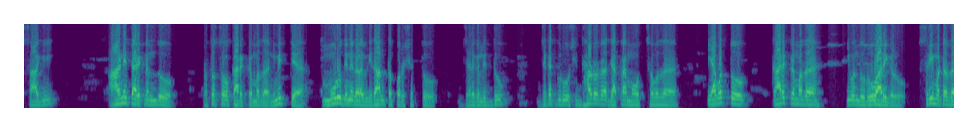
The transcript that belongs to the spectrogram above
ಸಾಗಿ ಆರನೇ ತಾರೀಕಿನಂದು ರಥೋತ್ಸವ ಕಾರ್ಯಕ್ರಮದ ನಿಮಿತ್ತ ಮೂರು ದಿನಗಳ ವೇದಾಂತ ಪರಿಷತ್ತು ಜರುಗಲಿದ್ದು ಜಗದ್ಗುರು ಸಿದ್ಧಾರೂಢರ ಜಾತ್ರಾ ಮಹೋತ್ಸವದ ಯಾವತ್ತು ಕಾರ್ಯಕ್ರಮದ ಈ ಒಂದು ರೂವಾರಿಗಳು, ಶ್ರೀಮಠದ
